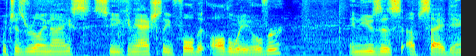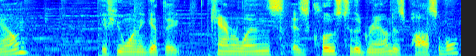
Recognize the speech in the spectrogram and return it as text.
which is really nice. So you can actually fold it all the way over and use this upside down if you want to get the camera lens as close to the ground as possible.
